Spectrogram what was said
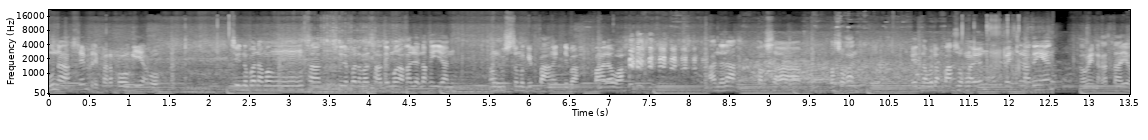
una, siyempre, para pogi ako. Sino ba namang sa sino ba naman sa ating mga kalalakihan ang gusto maging pangit, di ba? Pangalawa, ano na, para sa pasukan. Kahit na walang pasok ngayon, ang petsa natin yan. Okay, nakat tayo.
